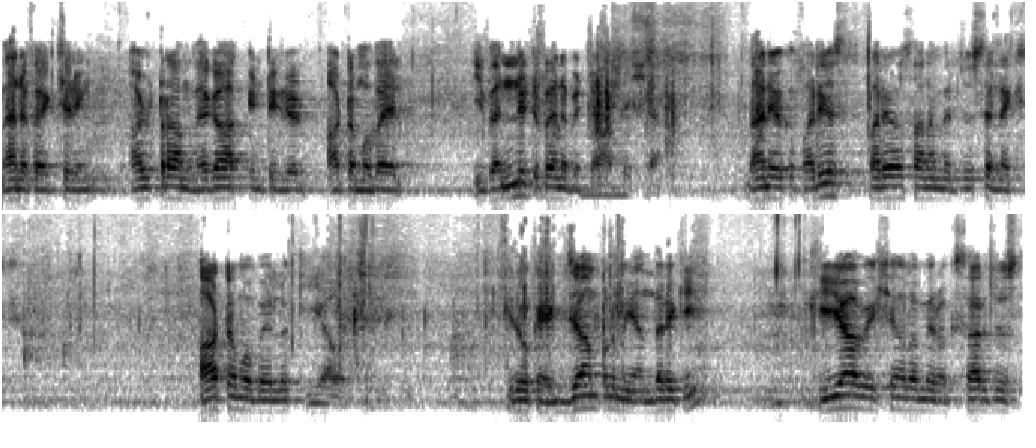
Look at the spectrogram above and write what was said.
manufacturing ultra mega integrated automobile. ఇవన్నిటిపైన పెట్టాం ఆ దాని యొక్క పర్య పర్యవసానం మీరు చూస్తే నెక్స్ట్. ఆటోమొబైల్లో కియా వచ్చింది. ఇది ఒక ఎగ్జాంపుల్ మీ అందరికీ. కియా విషయంలో మీరు ఒకసారి చూస్తే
